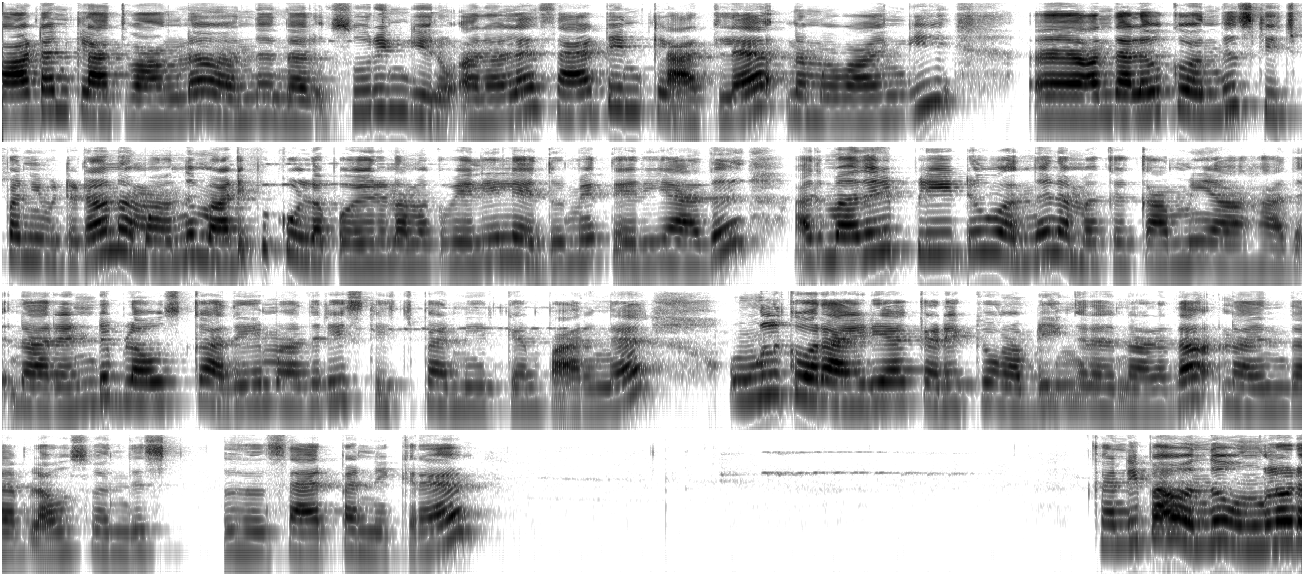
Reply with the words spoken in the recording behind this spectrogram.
காட்டன் கிளாத் வாங்கினா வந்து அந்த சுருங்கிரும். அதனால் சாட்டின் கிளாத்தில் நம்ம வாங்கி அந்த அளவுக்கு வந்து ஸ்டிச் பண்ணி விட்டுட்டா நம்ம வந்து மடிப்புக்குள்ளே போயிடும் நமக்கு வெளியில் எதுவுமே தெரியாது. அது மாதிரி ப்ளீட்டும் வந்து நமக்கு கம்மியாகாது. நான் ரெண்டு ப்ளவுஸ்க்கு அதே மாதிரி ஸ்டிச் பண்ணியிருக்கேன் பாருங்கள் உங்களுக்கு ஒரு ஐடியா கிடைக்கும் அப்படிங்கிறதுனால தான் நான் இந்த ப்ளவுஸ் வந்து ஷேர் பண்ணிக்கிறேன். கண்டிப்பாக வந்து உங்களோட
